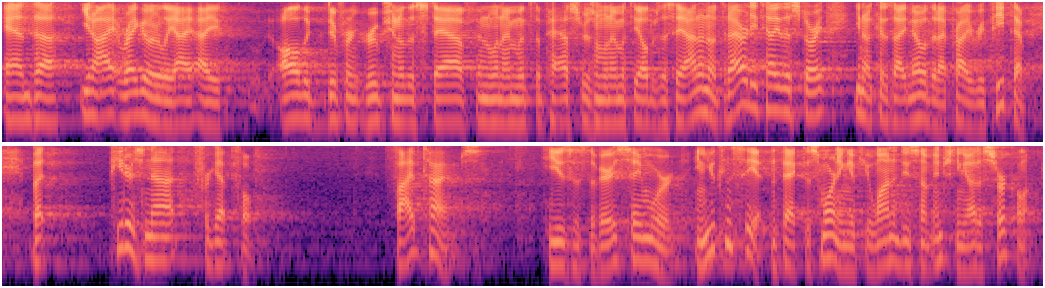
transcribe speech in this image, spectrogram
And, uh, you know, I regularly, I, I, all the different groups, you know, the staff, and when I'm with the pastors and when I'm with the elders, I say, I don't know, did I already tell you this story? You know, because I know that I probably repeat them. But Peter's not forgetful. Five times he uses the very same word. And you can see it. In fact, this morning, if you want to do something interesting, you ought to circle it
